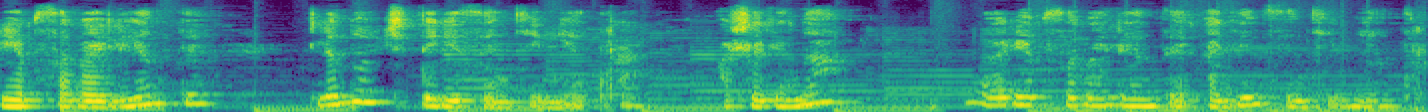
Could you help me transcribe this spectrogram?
репсовой ленты длиной 4 сантиметра а ширина репсовой ленты 1 сантиметр.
